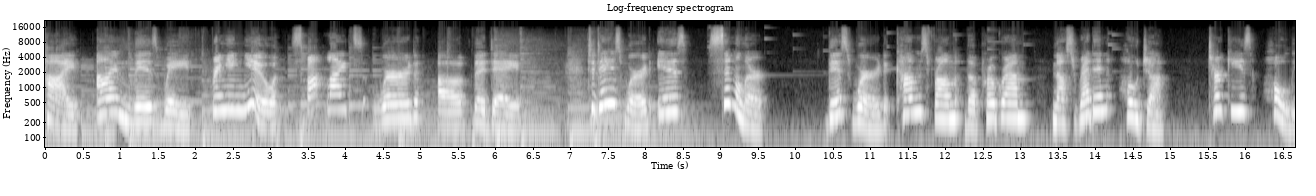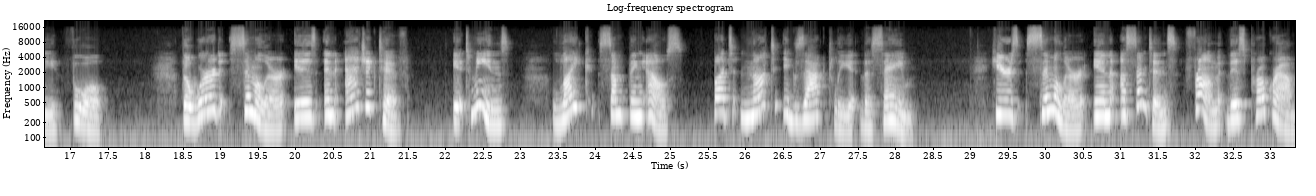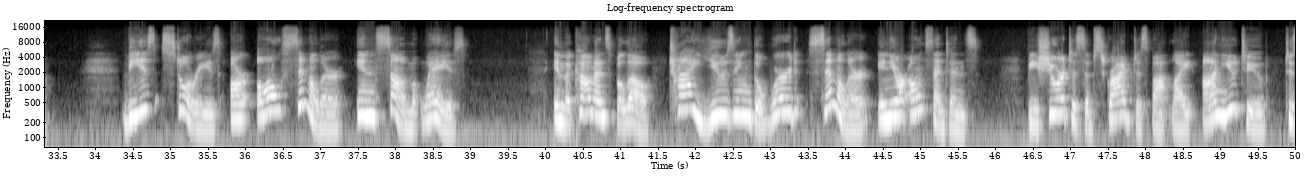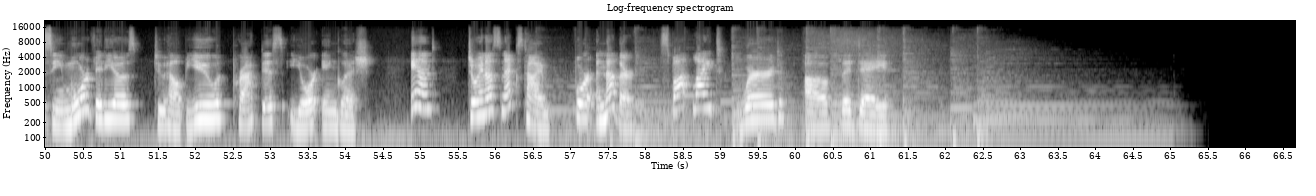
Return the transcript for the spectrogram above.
Hi, I'm Liz Waid, bringing you Spotlight's Word of the Day. Today's word is similar. This word comes from the program Nasreddin Hoja, Turkey's Holy Fool. The word similar is an adjective. It means like something else, but not exactly the same. Here's similar in a sentence from this program. These stories are all similar in some ways. In the comments below, try using the word similar in your own sentence. Be sure to subscribe to Spotlight on YouTube to see more videos to help you practice your English. And join us next time for another Spotlight Word of the Day.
